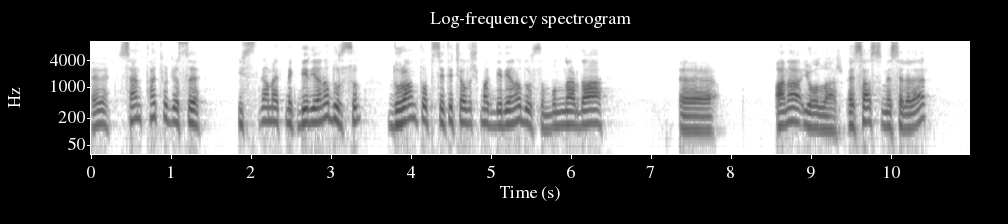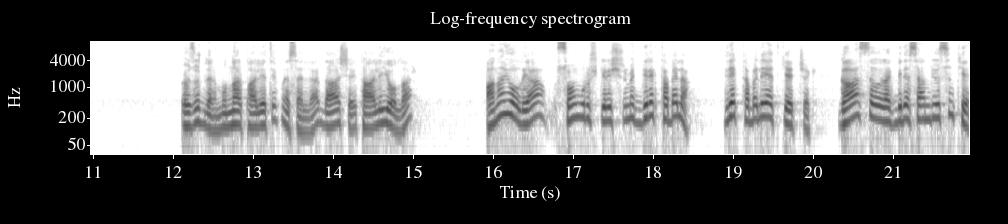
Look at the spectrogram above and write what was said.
Evet. Sen taç hocası istihdam etmek bir yana dursun. Duran top seti çalışmak bir yana dursun. Bunlar daha e, ana yollar, esas meseleler. Özür dilerim. Bunlar palyatif meseleler. Daha şey, tali yollar. Ana yol ya. Son vuruş geliştirmek direkt tabela. Direkt tabelaya etki edecek. Galatasaray olarak bir de sen diyorsun ki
